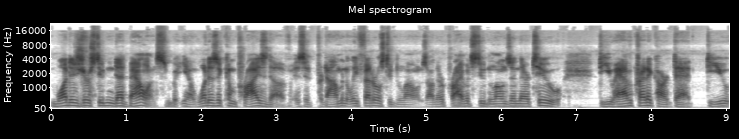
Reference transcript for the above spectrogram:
what is your student debt balance? But you know, what is it comprised of? Is it predominantly federal student loans? Are there private student loans in there too? Do you have credit card debt? Do you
